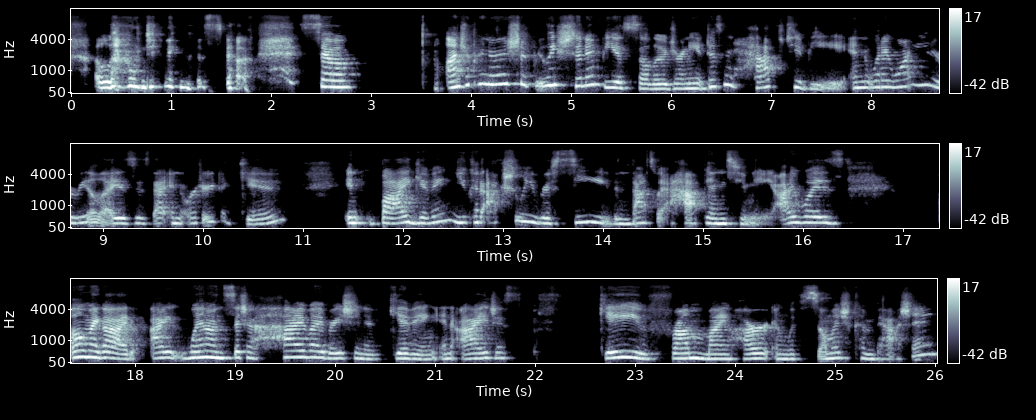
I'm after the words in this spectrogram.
alone doing this stuff. So entrepreneurship really shouldn't be a solo journey. It doesn't have to be. And what I want you to realize is that in order to give, in by giving, you could actually receive. And that's what happened to me. I was, oh my God, I went on such a high vibration of giving, and I just gave from my heart and with so much compassion.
